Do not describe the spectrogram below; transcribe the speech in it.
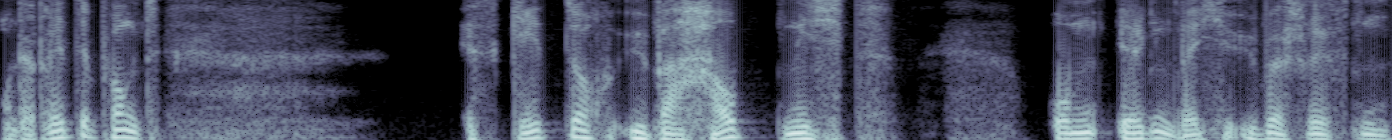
Und der dritte Punkt, es geht doch überhaupt nicht um irgendwelche Überschriften,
